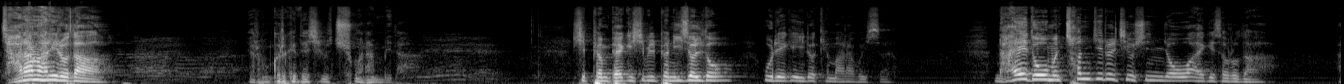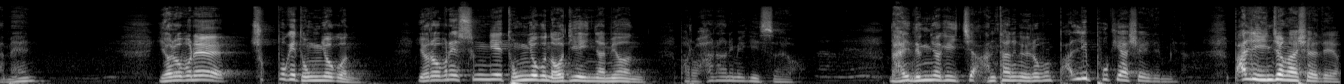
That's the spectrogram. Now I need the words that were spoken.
자랑하리로다. 여러분 그렇게 되시길 축원합니다. 시편 121편 2절도 우리에게 이렇게 말하고 있어요. 나의 도움은 천지를 지으신 여호와에게서로다. 아멘. 여러분의 축복의 동력은 여러분의 승리의 동력은 어디에 있냐면 바로 하나님에게 있어요. 나의 능력이 있지 않다는 거 여러분 빨리 포기하셔야 됩니다. 빨리 인정하셔야 돼요.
